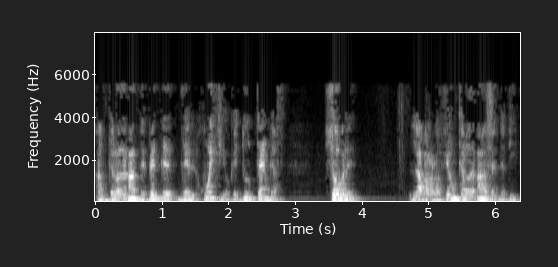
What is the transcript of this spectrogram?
ante los demás depende del juicio que tú tengas sobre la valoración que los demás hacen de ti.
